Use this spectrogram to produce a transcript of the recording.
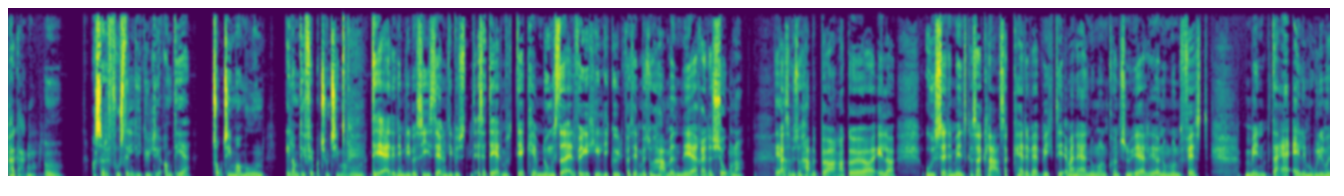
par gange. Mm. Og så er det fuldstændig ligegyldigt, om det er to timer om ugen, eller om det er 25 timer om ugen. Det er det nemlig lige præcis. Det er, lige, altså det er, det, det er kæmpe. Nogle steder er det ikke helt ligegyldigt. For eksempel, hvis du har med nære relationer, ja. altså hvis du har med børn at gøre, eller udsatte mennesker, så er klart, så kan det være vigtigt, at man er nogenlunde kontinuerlig og nogenlunde fast. Men der er alle mulige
